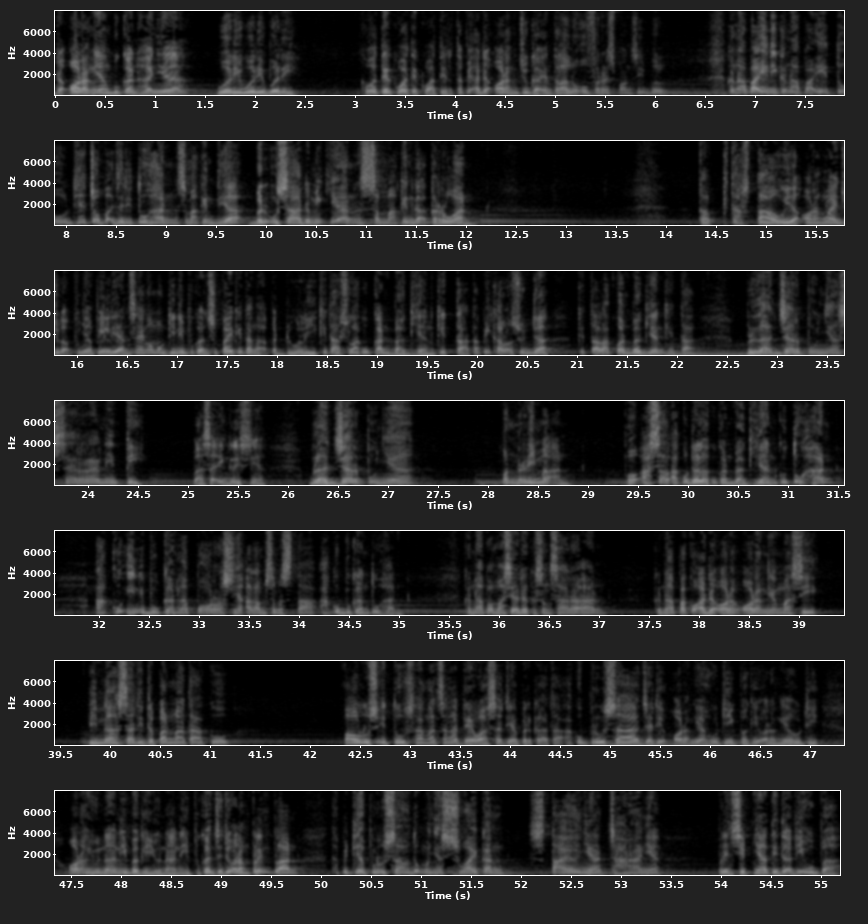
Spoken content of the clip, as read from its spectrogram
Ada orang yang bukan hanya worry, worry, worry. Khawatir, khawatir, khawatir. Tapi ada orang juga yang terlalu over responsible. Kenapa ini, kenapa itu? Dia coba jadi Tuhan. Semakin dia berusaha demikian, semakin gak keruan. Kalau kita harus tahu ya orang lain juga punya pilihan. Saya ngomong gini bukan supaya kita nggak peduli. Kita harus lakukan bagian kita. Tapi kalau sudah kita lakukan bagian kita, belajar punya serenity bahasa Inggrisnya. Belajar punya penerimaan. Bahwa asal aku udah lakukan bagianku, Tuhan, aku ini bukanlah porosnya alam semesta, aku bukan Tuhan. Kenapa masih ada kesengsaraan? Kenapa kok ada orang-orang yang masih binasa di depan mataku? Paulus itu sangat-sangat dewasa dia berkata, aku berusaha jadi orang Yahudi bagi orang Yahudi. Orang Yunani bagi Yunani. Bukan jadi orang pelin-pelan, tapi dia berusaha untuk menyesuaikan stylenya, caranya. Prinsipnya tidak diubah.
